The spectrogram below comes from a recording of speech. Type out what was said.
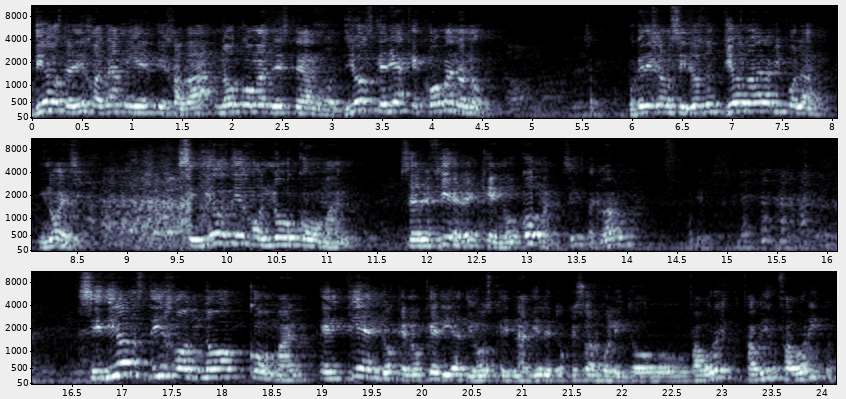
Dios le dijo a Adán y Javá, no coman de este árbol. ¿Dios quería que coman o no? Porque dijeron, si Dios, Dios no era bipolar, y no es. Si Dios dijo no coman, se refiere que no coman, ¿sí? ¿Está claro? Si Dios dijo no coman, entiendo que no quería Dios que nadie le toque su arbolito favorito. favorito.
